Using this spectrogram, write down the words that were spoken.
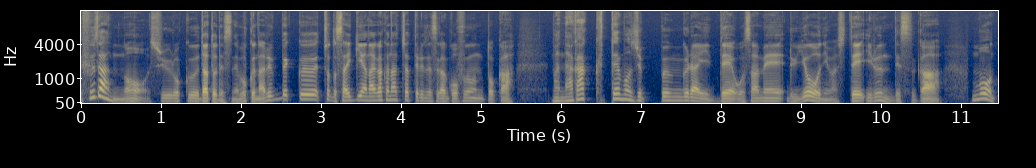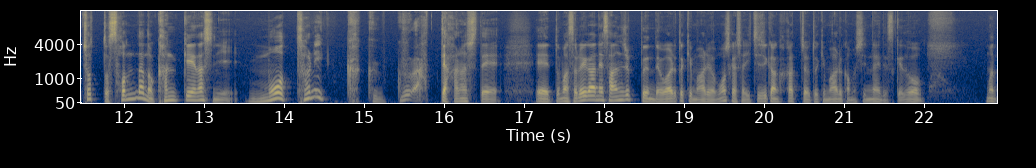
普段の収録だとですね僕なるべくちょっと最近は長くなっちゃってるんですが5分とか、まあ、長くても10分ぐらいで収めるようにはしているんですがもうちょっとそんなの関係なしにもうとにかくぐわって話して、えーとまあ、それがね30分で終わる時もあればもしかしたら1時間かかっちゃう時もあるかもしれないですけど、まあ、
